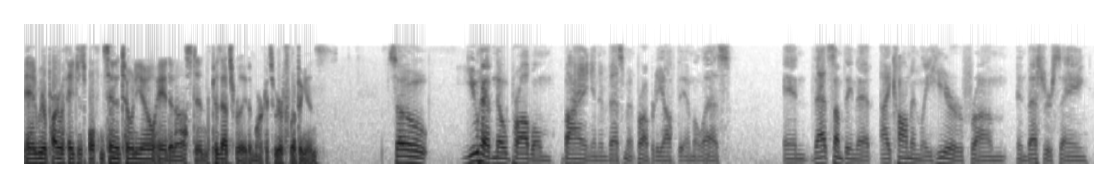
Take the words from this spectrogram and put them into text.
And we were partnered with agents both in San Antonio and in Austin because that's really the markets we were flipping in. So you have no problem buying an investment property off the MLS. And that's something that I commonly hear from investors saying –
